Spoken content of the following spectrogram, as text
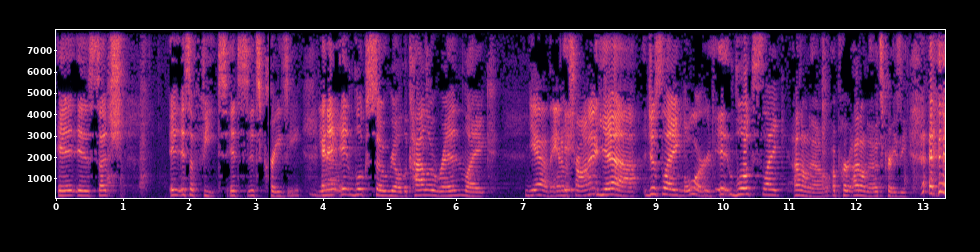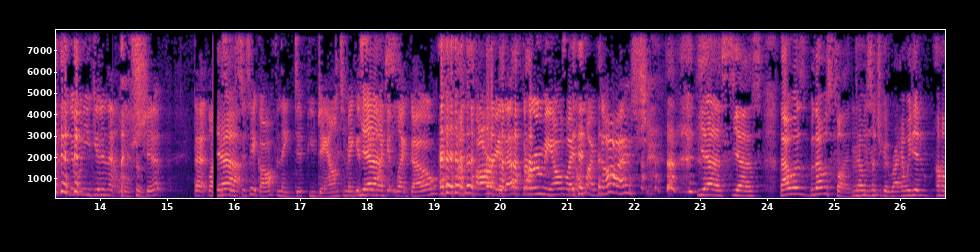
It is such, it, it's a feat. It's, it's crazy. And it, it looks so real. The Kylo Ren, like, Yeah, the animatronic. yeah, just like, Lord. it looks like, I don't know, a per, I don't know, it's crazy. And then when you get in that little ship that like Yeah. is supposed to take off and they dip you down to make it Yes. seem like it let go. I'm sorry, that threw me. I was like, oh my gosh. yes, yes. That was, but that was fun. That Mm-hmm. was such a good ride. And we did, um,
